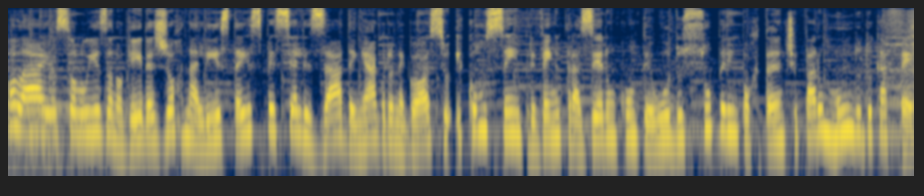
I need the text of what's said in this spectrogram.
Olá, eu sou Luísa Nogueira, jornalista especializada em agronegócio e, como sempre, venho trazer um conteúdo super importante para o mundo do café.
